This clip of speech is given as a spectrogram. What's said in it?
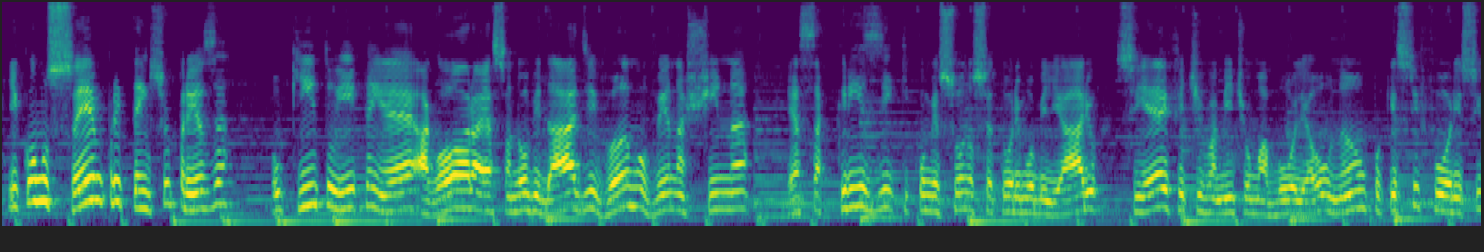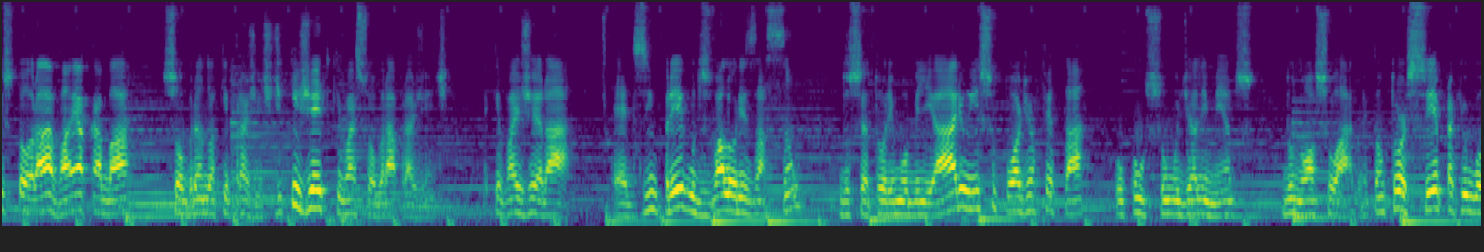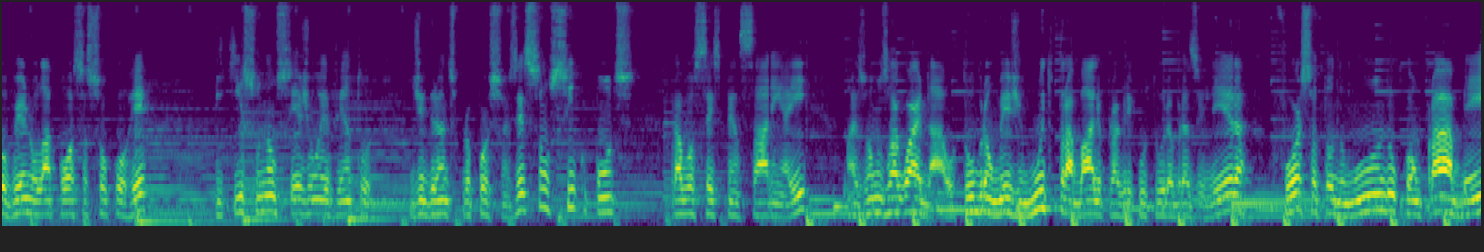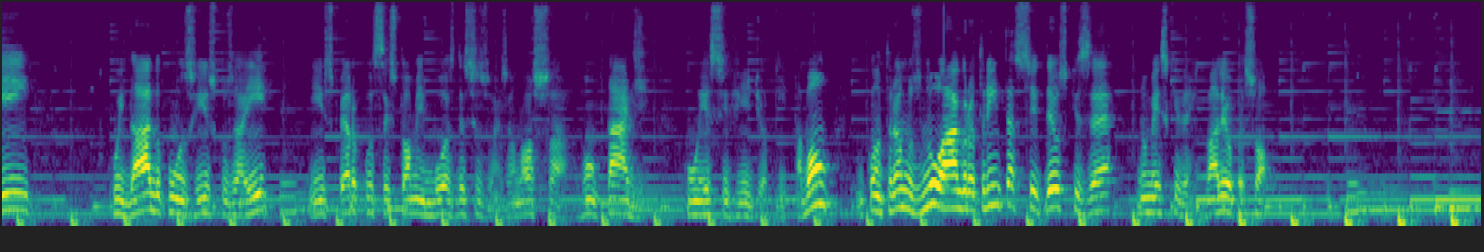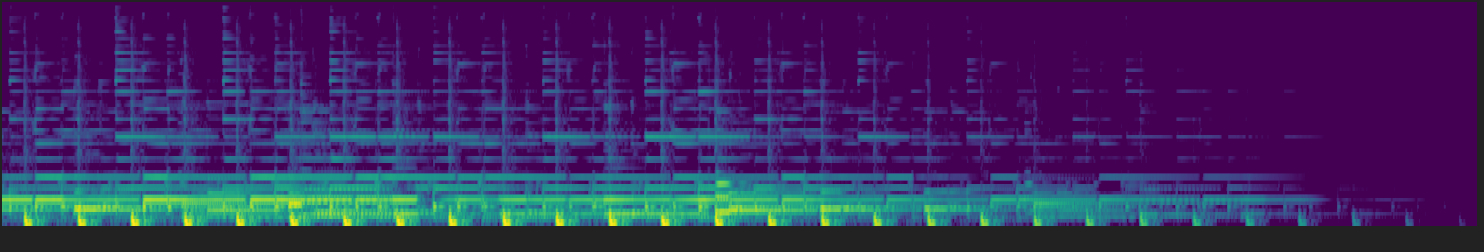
E como sempre tem surpresa, o quinto item é agora essa novidade, vamos ver na China essa crise que começou no setor imobiliário, se é efetivamente uma bolha ou não, porque se for e se estourar, vai acabar sobrando aqui para gente. De que jeito que vai sobrar para gente? É que vai gerar é, desemprego, desvalorização do setor imobiliário e isso pode afetar o consumo de alimentos do nosso agro. Então, torcer para que o governo lá possa socorrer e que isso não seja um evento de grandes proporções. Esses são cinco pontos para vocês pensarem aí, mas vamos aguardar. Outubro é um mês de muito trabalho para a agricultura brasileira, força todo mundo, comprar bem, cuidado com os riscos aí e espero que vocês tomem boas decisões. A nossa vontade com esse vídeo aqui, tá bom? Encontramos no Agro 30, se Deus quiser, no mês que vem. Valeu, pessoal!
